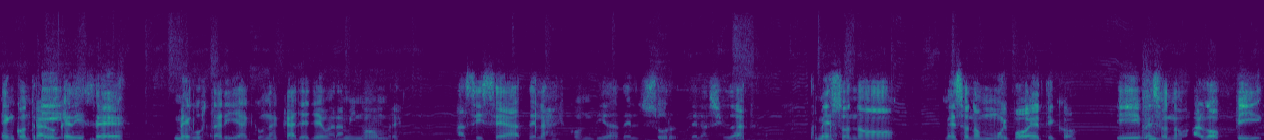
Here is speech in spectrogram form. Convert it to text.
encontré algo que dice, me gustaría que una calle llevara mi nombre, así sea de las escondidas del sur de la ciudad. Me sonó, me sonó muy poético y me sonó algo pí-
